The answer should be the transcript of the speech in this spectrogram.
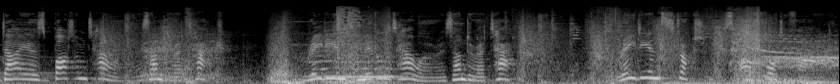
Dire's bottom tower is under attack. Radiant's middle tower is under attack. Radiant structures are fortified.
